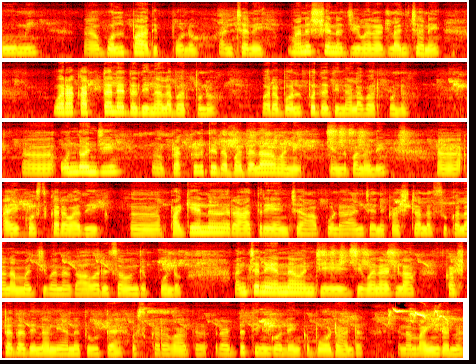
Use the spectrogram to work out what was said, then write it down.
ಭೂಮಿ ಬೊಲ್ಪ ಬೊಲ್ಪಾದಿಪ್ಪುಂಡು, ಅಂಚನೆ. ಮನುಷ್ಯನ ಜೀವನಡ್ಲ ಅಂಚನೆ. ಹೊರ ಕತ್ತಲೆದ ದಿನಲ ಬರ್ಪುಂಡು. ಬೊಲ್ಪುದ ದಿನಲ ಬರ್ಪುಂಡು ಉಂದೊಂಜಿ ಪ್ರಕೃತಿದ ಬದಲಾವಣೆ ಎಂದು ಪನೊಲಿ. ಐಕೋಸ್ಕರವಾದ್ ಈ ಪಗೆಲ್ ರಾತ್ರಿ ಅಂಚ ಆಪುಂಡ ಅಂಚನೆ ಕಷ್ಟಲ ಸುಖಲ ನಮ್ಮ ಜೀವನಗ ಆವರಿಸ ಅಂಚನೆ ಎನ್ನ ಒಂಜಿ ಜೀವನಡ್ಲ ಕಷ್ಟದ ದಿನ ನಿಯನ ತೂತೆ. ಗೋಸ್ಕರವಾದ ರಡ್ಡು ತಿಂಗೋಲಿ ಇಂಕ ಬೋಡಾಂಡ್ ಮೈಂಡ್ ಮೈಂಡನ್ನು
